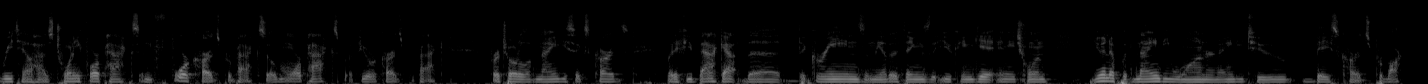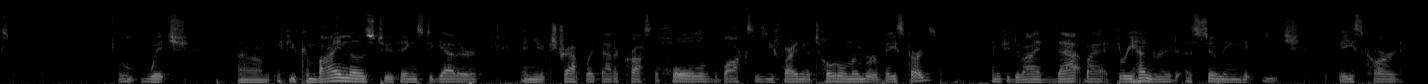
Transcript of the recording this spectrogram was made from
retail has 24 packs and four cards per pack, so more packs but fewer cards per pack, for a total of 96 cards. But if you back out the the greens and the other things that you can get in each one, you end up with 91 or 92 base cards per box, which um, if you combine those two things together and you extrapolate that across the whole of the boxes, you find the total number of base cards. And if you divide that by 300, assuming that each base card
